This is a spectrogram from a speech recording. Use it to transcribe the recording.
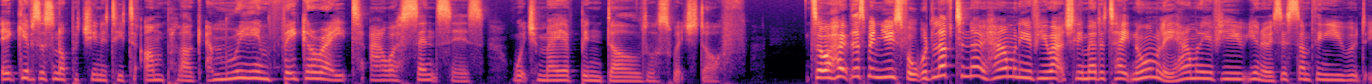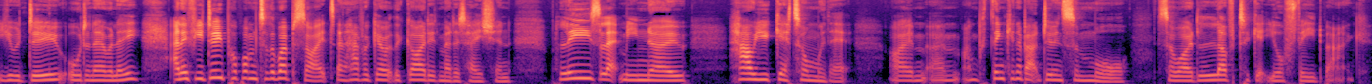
It gives us an opportunity to unplug and reinvigorate our senses, which may have been dulled or switched off so I hope that's been useful. Would love to know how many of you actually meditate normally. How many of you, you know, is this something you would you would do ordinarily? And if you do pop onto the website and have a go at the guided meditation, please let me know how you get on with it. I'm I'm, I'm thinking about doing some more, so I'd love to get your feedback.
